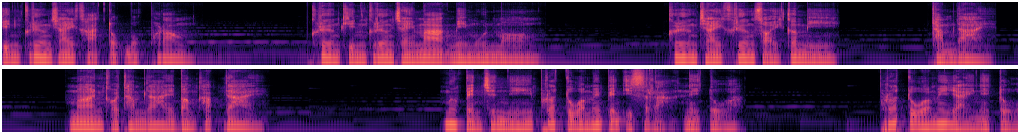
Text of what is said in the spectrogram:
กินเครื่องใช้ขาดตกบกพร่อง เครื่องกินเครื่องใช้มากมีมูลมอง เครื่องใช้เครื่องสอยก็มีทำได้ มารเขาทำได้บังคับได้ เมื่อเป็นเช่นนี้ เพราะตัวไม่เป็นอิสระในตัว เพราะตัวไม่ใหญ่ในตัว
